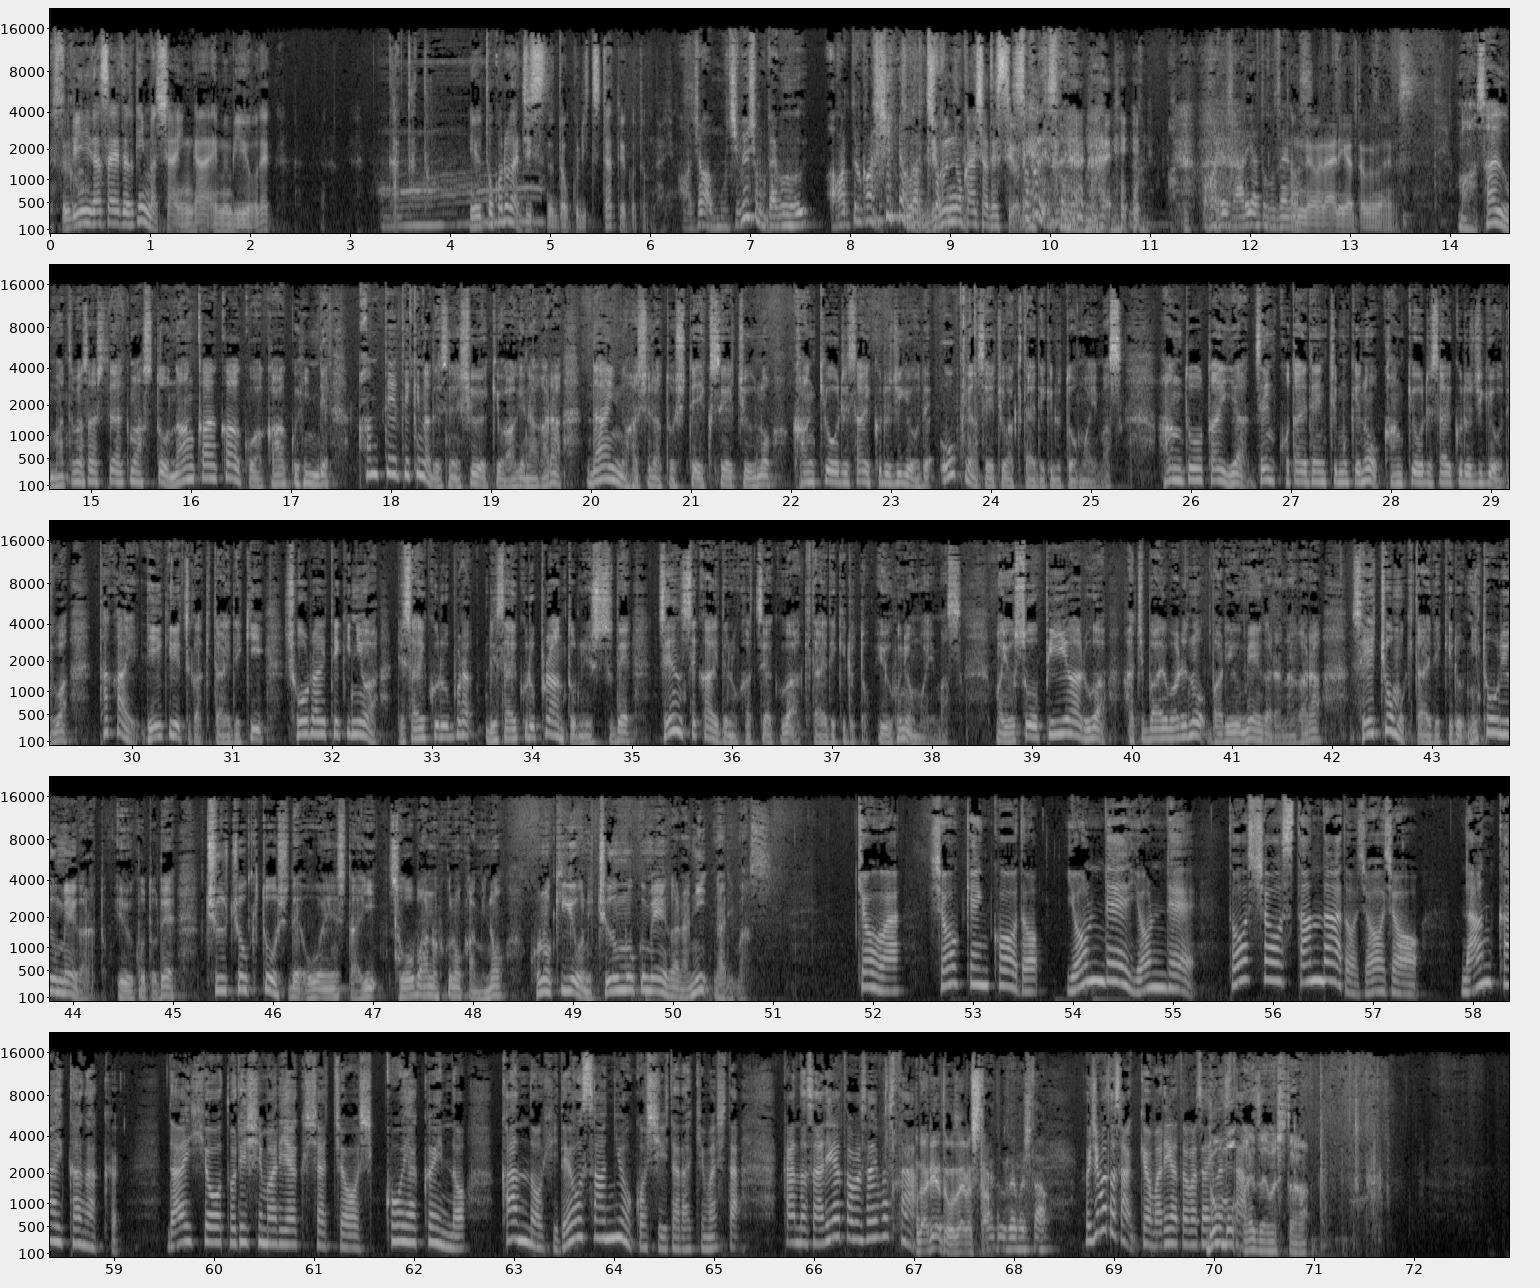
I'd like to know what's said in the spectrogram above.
です売りに出された時に、まあ、社員が MBO で買ったというところが実質独立だということになります。あじゃあ、モチベーションもだいぶ上がってる感じには自分の会社ですよね。そうですね。はい。わかりました。ありがとうございます。とんでもないありがとうございます。まあ、最後まとめさせていただきますと、南海化学は化学品で安定的なですね、収益を上げながら、第二の柱として育成中の環境リサイクル事業で大きな成長が期待できると思います。半導体や全固体電池向けの環境リサイクル事業では、高い利益率が期待でき、将来的にはリサイクルプラリサイクルプラントの輸出で全世界での活躍が期待できるというふうに思います。まあ、予想 PR が8倍割れのバリュー銘柄ながら、成長も期待できる二刀流銘柄ということで、中長期投資で応援したい相場の福の神のこの企業に注目銘柄になります。今日は証券コード4040東証スタンダード上場南海科学代表取締役社長執行役員の菅野秀夫さんにお越しいただきました。菅野さんありがとうございました。ありがとうございました。ありがとうございました。藤本さん今日もありがとうございました。どうもありがとうございました。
